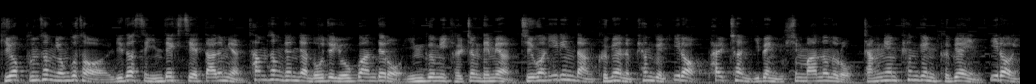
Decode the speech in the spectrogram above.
기업 분석 연구소 리더스 인덱스에 따르면 삼성전자 노조 요구안대로 임금이 결정되면 직원 1인당 급여는 평균 1억 8,260만 원으로 작년 평균 급여인 1억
